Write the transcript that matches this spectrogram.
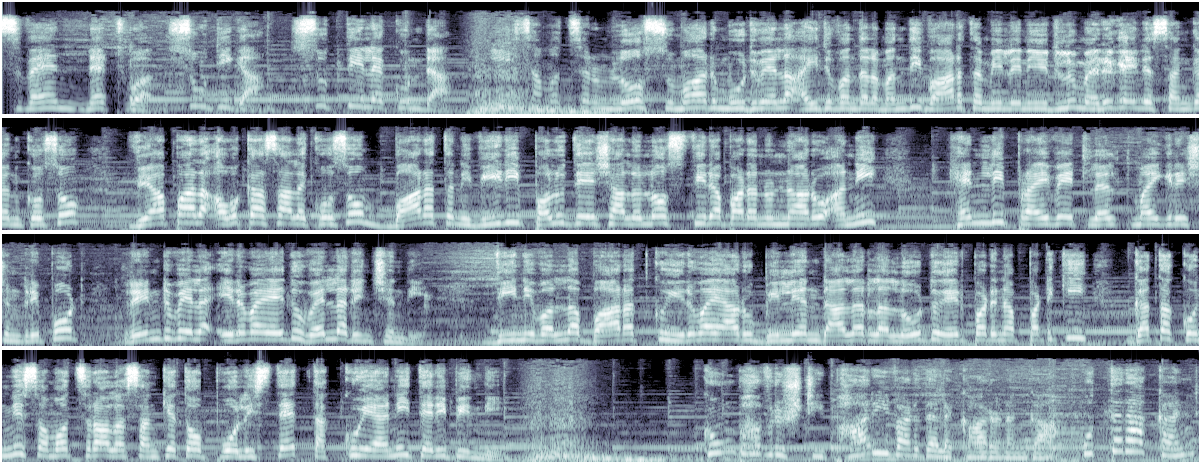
స్వెన్ నెట్వర్క్ సూటిగా సుత్తి లేకుండా. ఈ సంవత్సరంలో సుమారు మూడు వేల ఐదు వందల మంది భారత మిలినీర్లు మెరుగైన సంఘం కోసం వ్యాపార అవకాశాల కోసం భారత్ని వీడి పలు దేశాలలో స్థిరపడనున్నారు అని Henley private wealth migration report రెండు వేల ఇరవై ఐదు వెల్లడించింది. దీనివల్ల భారత్కు ఇరవై ఆరు బిలియన్ డాలర్ల లోటు ఏర్పడినప్పటికీ గత కొన్ని సంవత్సరాల సంఖ్యతో పోలిస్తే తక్కువే అని తెలిపింది. కుంభవృష్టి భారీ వరదల కారణంగా ఉత్తరాఖండ్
